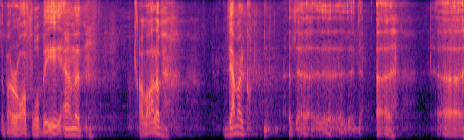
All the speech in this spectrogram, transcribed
the better off we'll be, and that a lot of demo, uh, uh, uh,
